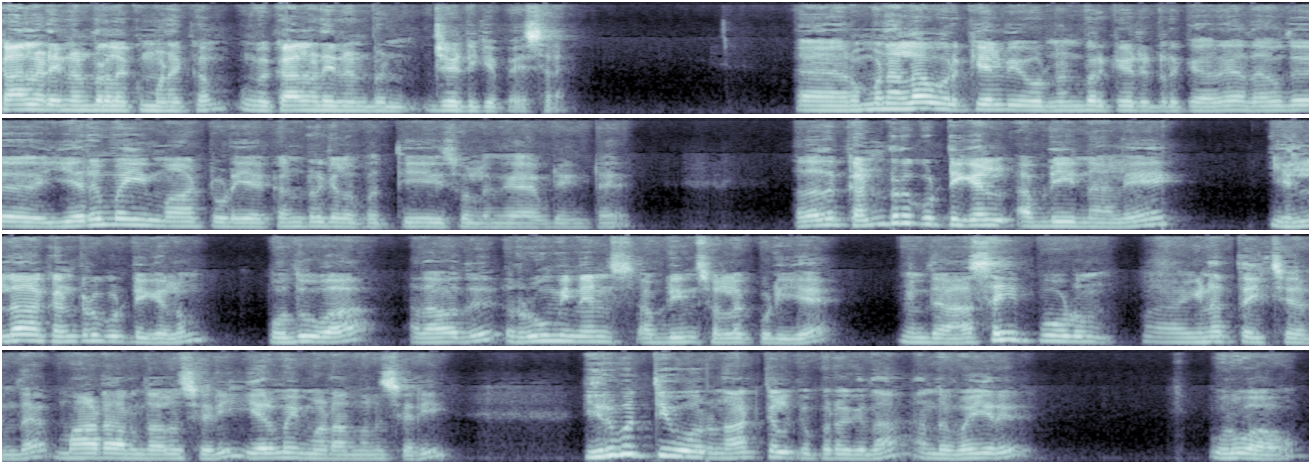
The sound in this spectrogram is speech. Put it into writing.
கால்நடை நண்பர்களுக்கும் வணக்கம். உங்கள் கால்நடை நண்பன் ஜேடிகே பேசுகிறேன் ரொம்ப நாளாக ஒரு கேள்வி ஒரு நண்பர் கேட்டுட்டு இருக்காரு அதாவது எருமை மாட்டுடைய கன்றுகளை பற்றி சொல்லுங்கள் அப்படின்ட்டு. அதாவது கன்று குட்டிகள் அப்படின்னாலே எல்லா கன்று குட்டிகளும் பொதுவாக அதாவது ரூமினன்ஸ் அப்படின்னு சொல்லக்கூடிய இந்த அசை போடும் இனத்தை இனத்தைச் சேர்ந்த மாடாக இருந்தாலும் சரி எருமை மாடாக இருந்தாலும் சரி இருபத்தி ஓரு நாட்களுக்கு பிறகு தான் அந்த வயிறு உருவாகும்.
